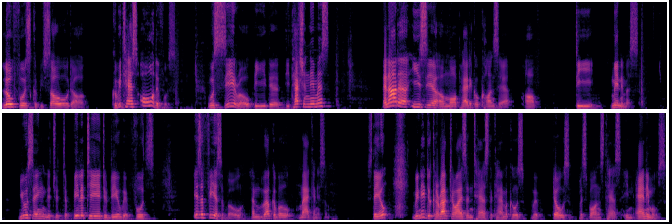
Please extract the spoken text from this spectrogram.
low foods could be sold or could we test all the foods? Would zero be the detection limits? Another easier or more practical concept of de minimis, using the traceability to deal with foods, is a feasible and workable mechanism. Still, we need to characterize and test the chemicals with dose response tests in animals.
